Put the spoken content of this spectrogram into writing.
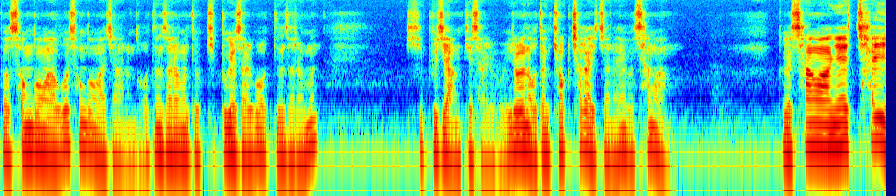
또 성공하고 성공하지 않은 거. 어떤 사람은 또 기쁘게 살고 어떤 사람은 기쁘지 않게 살고 이런 어떤 격차가 있잖아요. 그 상황. 그 상황의 차이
